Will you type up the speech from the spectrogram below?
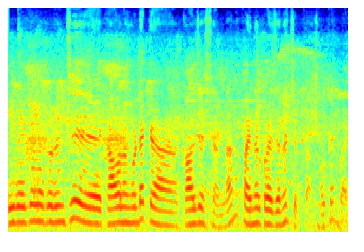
ఈ వెహికల్ గురించి కావాలనుకుంటే కాల్ చేసి ఫైనల్ ప్రైజ్ అనేది చెప్తాను. Okay bye.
